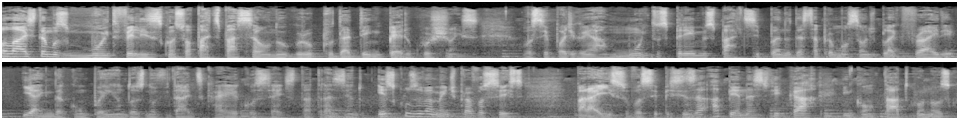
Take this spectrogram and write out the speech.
Olá, estamos muito felizes com a sua participação no grupo da The Império Colchões. Você pode ganhar muitos prêmios participando dessa promoção de Black Friday e ainda acompanhando as novidades que a EcoSet está trazendo exclusivamente para vocês. Para isso, você precisa apenas ficar em contato conosco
